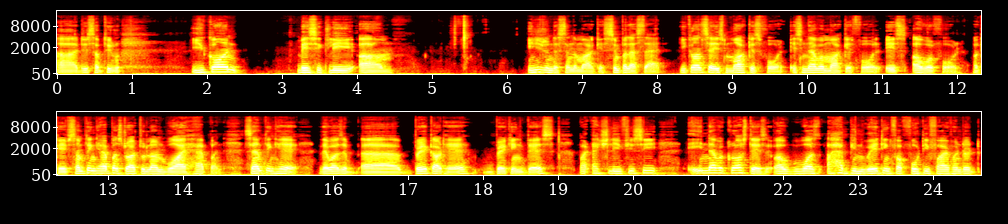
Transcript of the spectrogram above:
uh did something you can't basically um you need to understand the market. Simple as that. You can't say it's market's fault. It's never market fault. It's our fault okay? If something happens try to learn why happened. Same thing here there was a uh, breakout here breaking this. But actually if you see it never crossed this. I was I have been waiting for 4500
